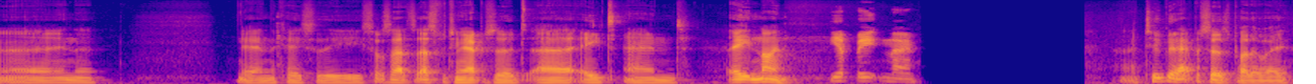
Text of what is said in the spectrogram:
Uh, in the yeah, in the case of the so that's that's between episode uh, eight and eight and nine. Yep, eight and nine. Uh, two good episodes, by the way.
